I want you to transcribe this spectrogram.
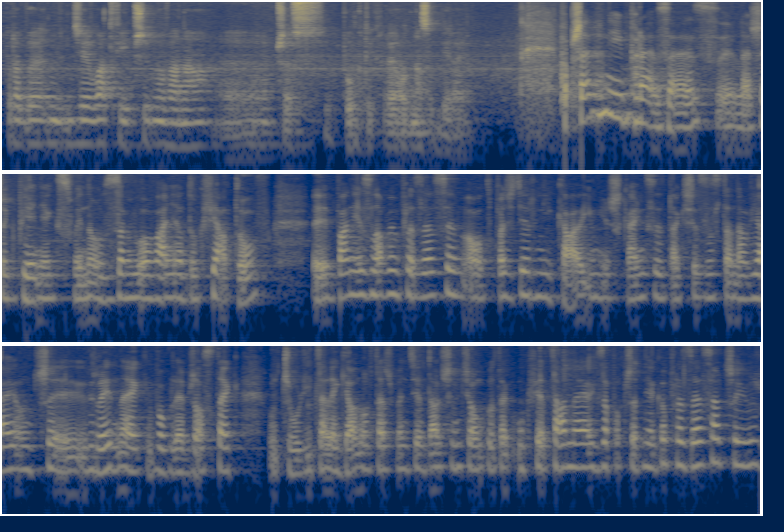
która będzie łatwiej przyjmowana y, przez punkty, które od nas odbierają. Poprzedni prezes Leszek Bieniek słynął z zamiłowania do kwiatów. Y, Pan jest nowym prezesem od października i mieszkańcy tak się zastanawiają, czy rynek, w ogóle Brzostek, czy ulica Legionów też będzie w dalszym ciągu tak ukwiecana jak za poprzedniego prezesa, czy już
